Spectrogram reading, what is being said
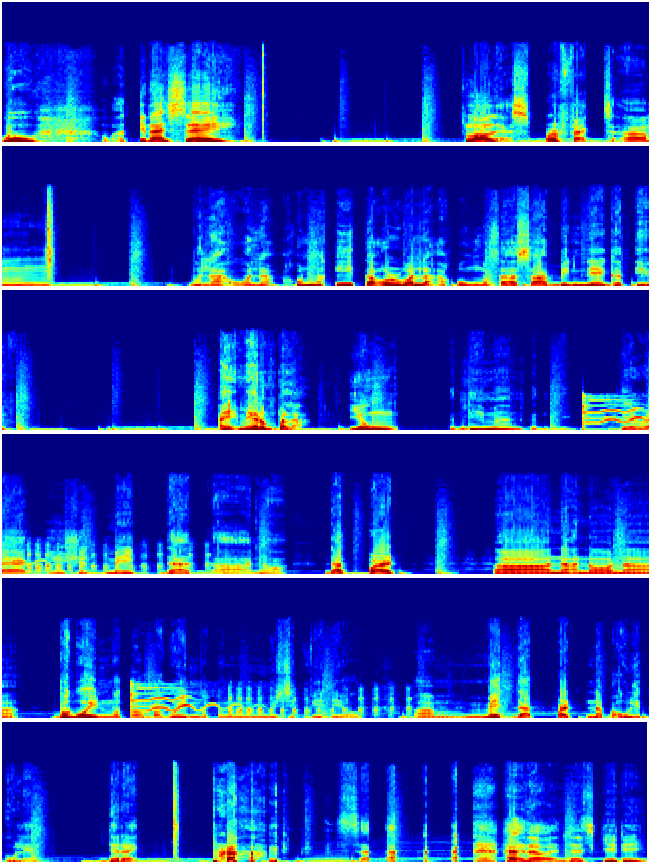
Woo! What can I say? Flawless. Perfect. Um, wala. Wala akong nakita or wala akong masasabing negative. Ay, meron pala. Yung, hindi man, kundi, direct. You should make that, uh, ano, that part uh, na ano, na baguhin mo to, baguhin mo tong music video. Um, make that part na paulit-ulit. Direct. Promise. no, I'm just kidding.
